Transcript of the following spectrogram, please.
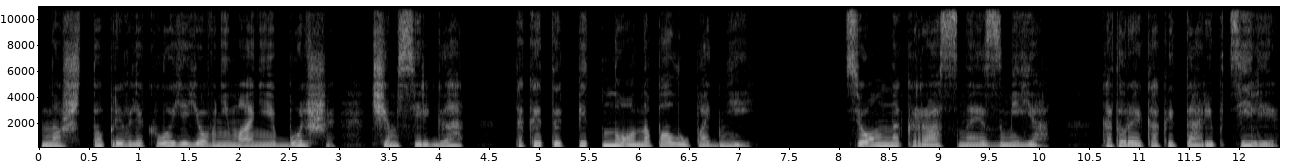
Но что привлекло ее внимание больше, чем серьга, так это пятно на полу под ней. Темно-красная змея, которая, как и та рептилия,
